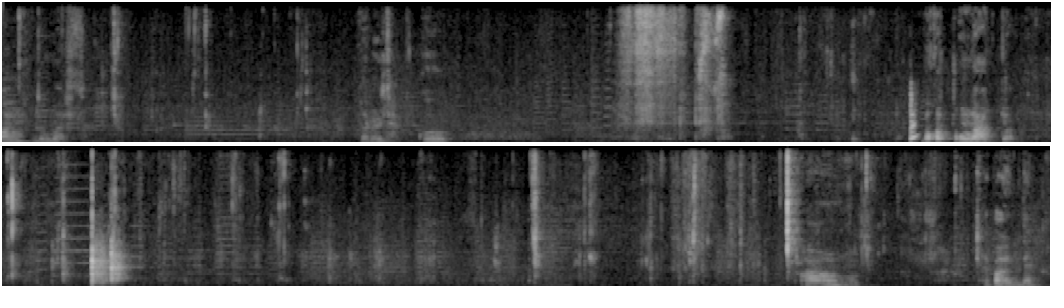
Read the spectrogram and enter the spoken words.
아 너무 맛있어. 뼈를 잡고. 뼈가 쭉 나왔죠? 아 대박인데?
